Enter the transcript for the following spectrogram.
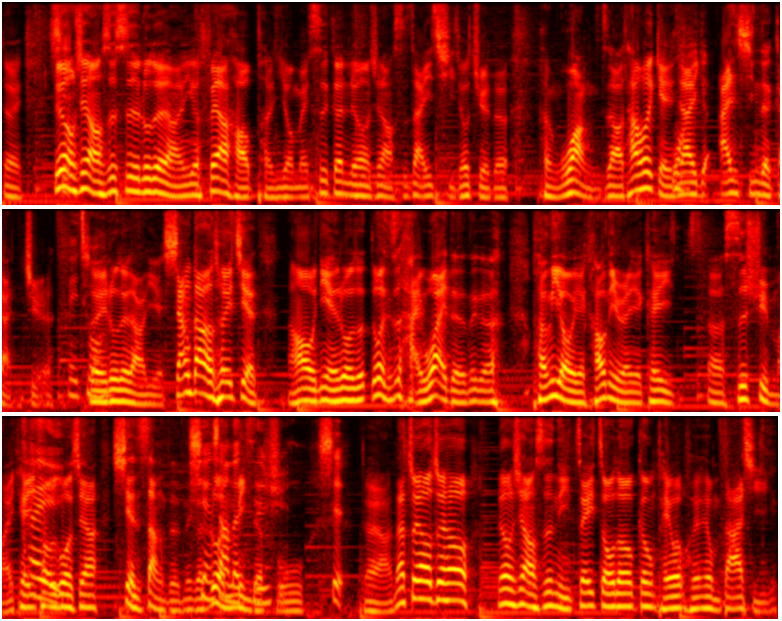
对，刘永新老师是陆队长一个非常好的朋友，每次跟刘永新老师在一起就觉得很旺，你知道，他会给人家一个安心的感觉，没错。所以陆队长也相当的推荐。然后你也如果说，如果你是海外的那个朋友，也好女人也可以呃私讯嘛，也可以透过这样线上的那个论命的服务，是对啊。那最后最后，刘永新老师，你这一周都跟陪我陪陪我们大家一起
